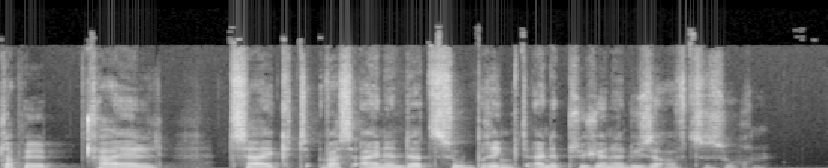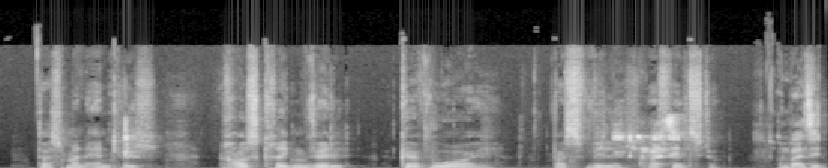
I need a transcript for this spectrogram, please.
Doppelpfeil zeigt, was einen dazu bringt, eine Psychoanalyse aufzusuchen. Dass man endlich rauskriegen will, vuoi, was will ich? Was willst du? Und weil sie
